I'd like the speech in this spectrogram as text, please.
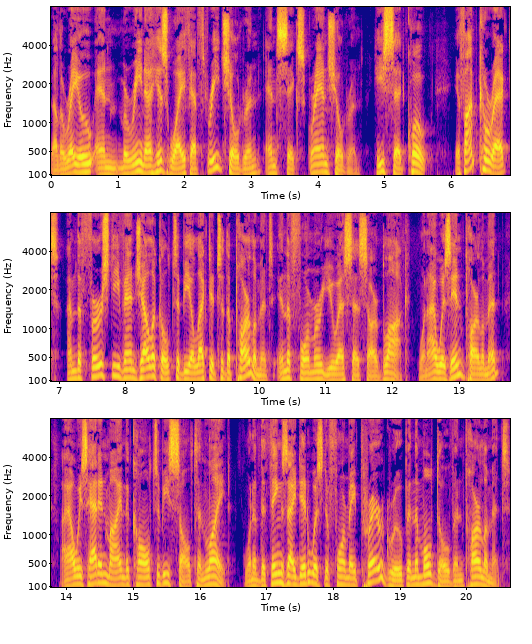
Valeriu and Marina, his wife, have three children and six grandchildren. He said, quote, if I'm correct, I'm the first evangelical to be elected to the parliament in the former USSR bloc. When I was in parliament, I always had in mind the call to be salt and light. One of the things I did was to form a prayer group in the Moldovan parliament.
